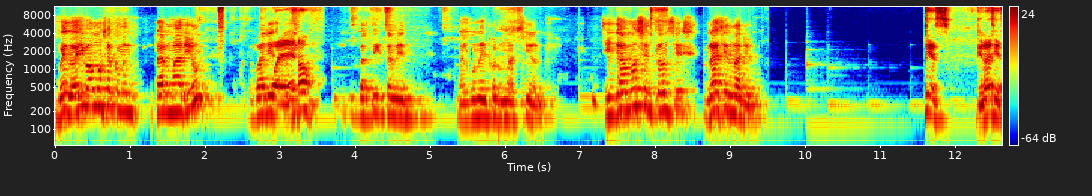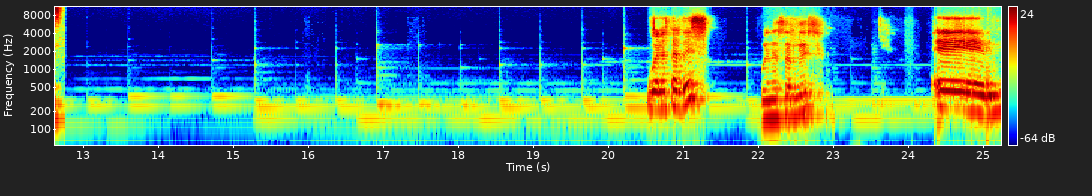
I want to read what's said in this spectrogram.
Bueno, ahí vamos a comentar, Mario. bueno. Compartir también alguna información. Sigamos entonces. Gracias, Mario. Gracias, gracias. Buenas tardes. Buenas tardes. Eh,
